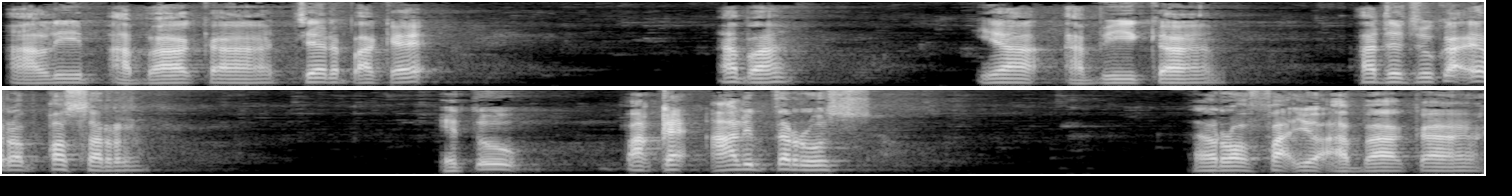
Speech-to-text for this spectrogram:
alif abaka, jer pakai apa? Ya abika. Ada juga erob koser. Itu pakai alif terus. Rofa ya abaka.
